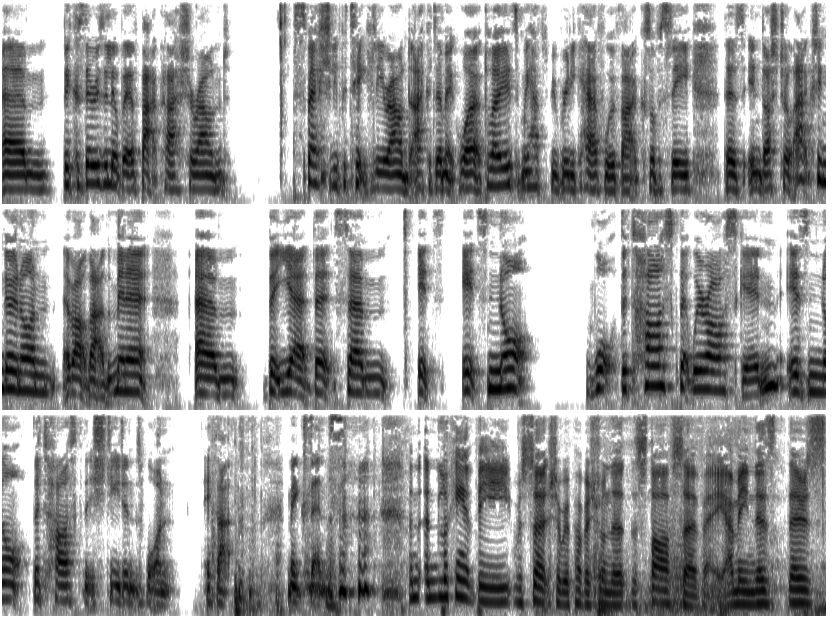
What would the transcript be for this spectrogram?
um, because there is a little bit of backlash around. Especially, particularly around academic workloads, and we have to be really careful with that because obviously there's industrial action going on about that at the minute. Um, but yeah, that's um, it's it's not what the task that we're asking is not the task that students want if that makes sense. and, and, looking at the research that we published from the, the staff survey, I mean, there's there's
